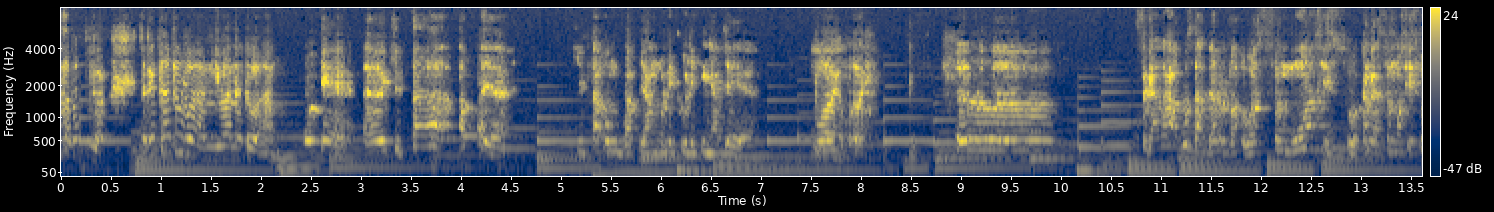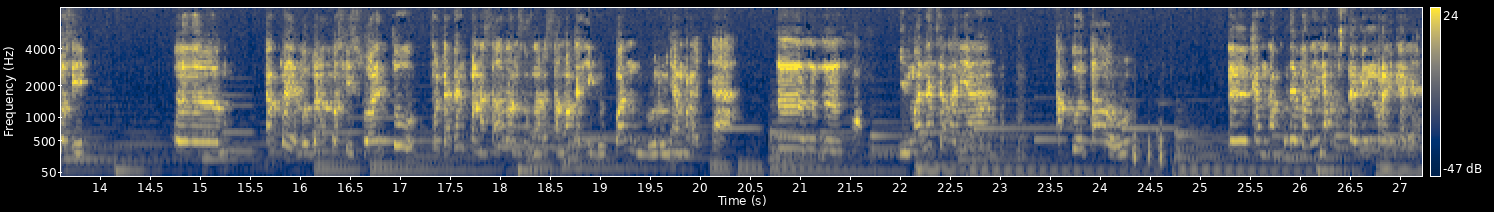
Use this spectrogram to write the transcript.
Apa tuh bang? Cerita tuh bang, gimana tuh bang? oke eh, kita apa ya kita ungkap yang unik-uniknya aja ya Boleh, boleh. eh sekarang aku sadar bahwa semua siswa enggak semua siswa sih eh, apa ya beberapa siswa itu terkadang penasaran sebenarnya sama kehidupan gurunya mereka Hmm, hmm, hmm. gimana caranya aku tahu eh, kan aku tiap hari harus telin mereka ya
